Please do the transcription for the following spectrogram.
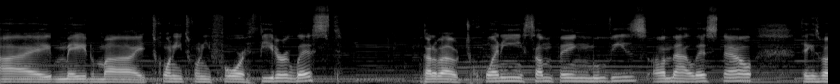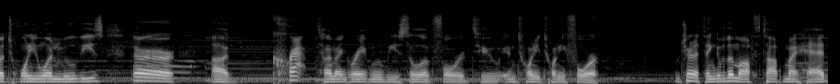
I made my 2024 theater list got about 20 something movies on that list now. I think it's about 21 movies. There are a crap ton of great movies to look forward to in 2024. I'm trying to think of them off the top of my head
